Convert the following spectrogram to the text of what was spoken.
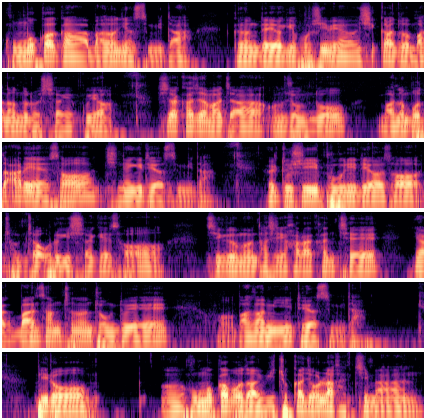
공모가가 만 원이었습니다. 그런데 여기 보시면 시가도 만 원으로 시작했고요. 시작하자마자 어느 정도 만 원보다 아래에서 진행이 되었습니다. 12시 부근이 되어서 점차 오르기 시작해서 지금은 다시 하락한 채 약 13,000원 정도의 어, 마감이 되었습니다. 비록 어, 공모가보다 위쪽까지 올라갔지만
